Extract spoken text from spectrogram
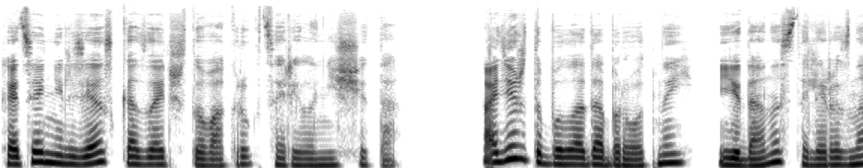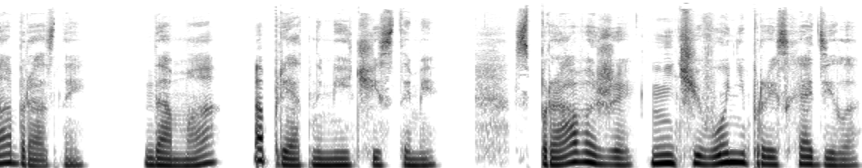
хотя нельзя сказать, что вокруг царила нищета. Одежда была добротной, еда на столе разнообразной, дома — опрятными и чистыми. Справа же ничего не происходило,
